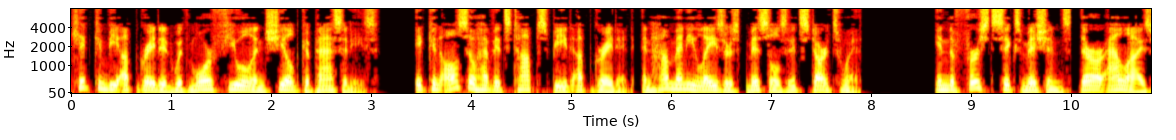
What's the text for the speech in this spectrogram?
KITT can be upgraded with more fuel and shield capacities. It can also have its top speed upgraded, and how many lasers, missiles it starts with. In the first six missions, there are allies,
